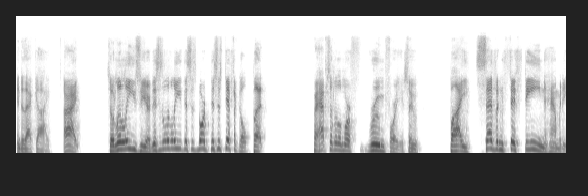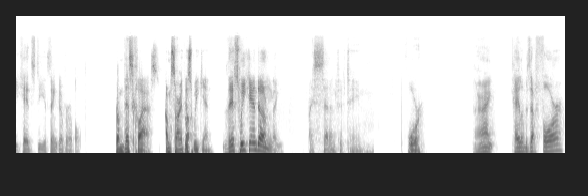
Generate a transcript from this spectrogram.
into that guy. All right. So a little easier. This is a little e- this is more this is difficult but perhaps a little more room for you. So by 715 how many kids do you think are verbal From this class. I'm sorry, this Oh. weekend this weekend only by 715. Four. all right caleb is at four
